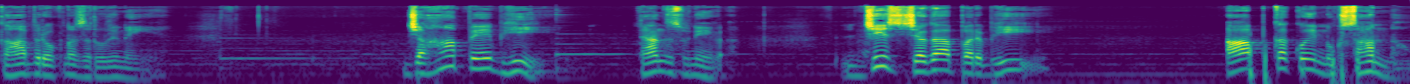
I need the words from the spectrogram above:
कहाँ पे रोकना ज़रूरी नहीं है? जहाँ पे भी, ध्यान से सुनिएगा, जिस जगह पर भी आपका कोई नुकसान ना हो,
